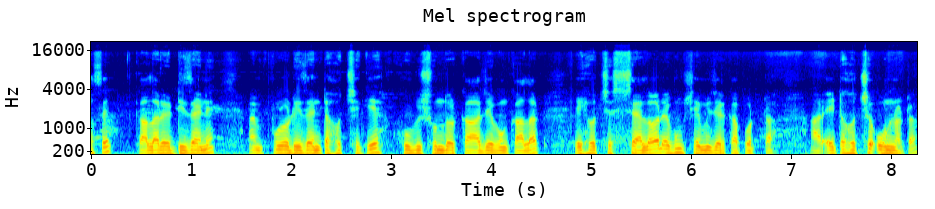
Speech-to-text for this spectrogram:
আছে কালারের ডিজাইনে। আমি পুরো ডিজাইনটা হচ্ছে গিয়ে খুবই সুন্দর কাজ এবং কালার। এই হচ্ছে স্যালোয়ার এবং সেমিজের কাপড়টা। আর এটা হচ্ছে ওড়নাটা।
